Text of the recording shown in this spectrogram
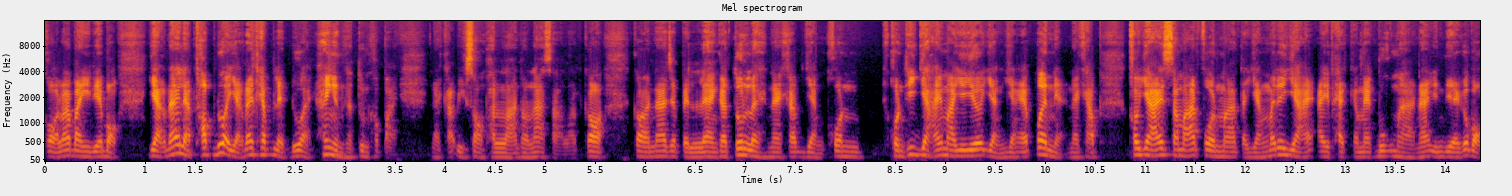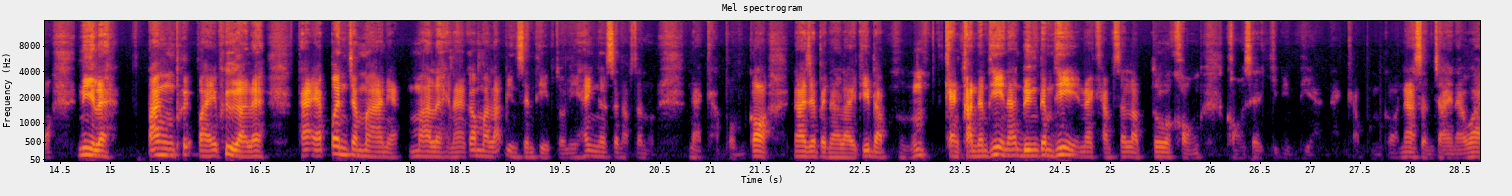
ก็รัฐบาลอินเดียบอกอยากได้แล็ปท็อปด้วยอยากได้แท็บเล็ตด้วยให้เงินกระตุ้นเข้าไปนะครับอีก 2,000 ล้านดอลลาร์สหรัฐก็ก็น่าจะเป็นแรงกระตุ้นเลยนะครับอย่างคนคนที่ย้ายมาเยอะๆ อย่างอย่าง Apple เนี่ยนะครับเขาย้ายสมาร์ทโฟนมาแต่ยังไม่ได้ย้าย iPad กับ MacBook มานะอินเดียก็บอกนี่เลยตั้งไปเผื่อเลย ถ้า Apple จะมาเนี่ยมาเลยนะ ก็มารับ incentive ตัวนี้ให้เงินสนับสนุนนะครับผมก็น่าจะเป็นอะไรที่แบบแข่งขันเต็มที่นะ ดึงเต็มที่นะครับสำหรับตัวของของเศรษฐกิจอินเดีย ก็น่าสนใจนะว่า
